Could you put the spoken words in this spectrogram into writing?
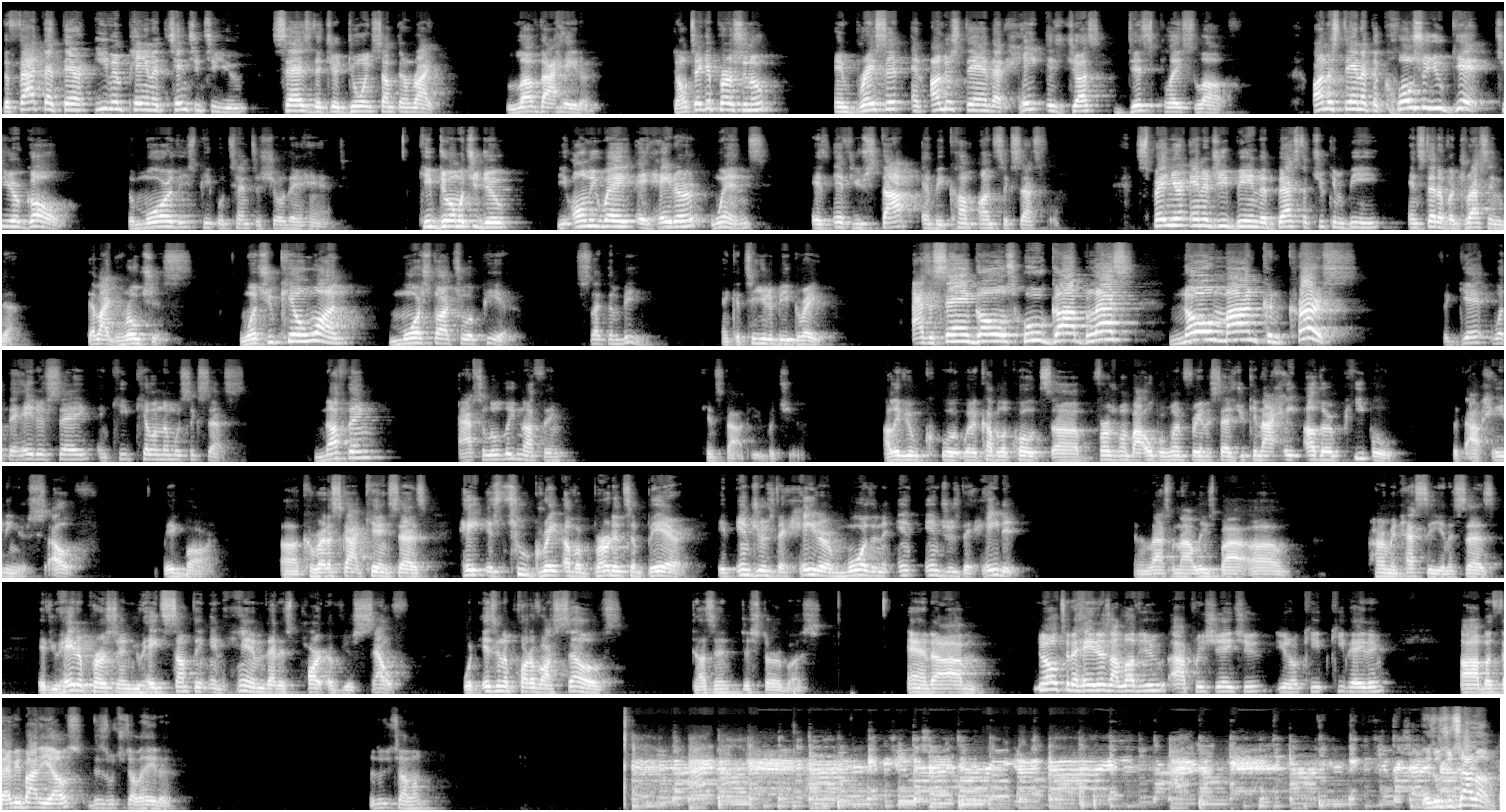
The fact that they're even paying attention to you says that you're doing something right. Love thy hater. Don't take it personal. Embrace it and understand that hate is just displaced love. Understand that the closer you get to your goal, the more these people tend to show their hand. Keep doing what you do. The only way a hater wins is if you stop and become unsuccessful. Spend your energy being the best that you can be instead of addressing them. They're like roaches. Once you kill one, more start to appear. Just let them be and continue to be great. As the saying goes, who God bless, no man can curse. Forget what the haters say and keep killing them with success. Nothing, absolutely nothing, can stop you but you. I'll leave you with a couple of quotes. Uh, first one by Oprah Winfrey, and it says, You cannot hate other people without hating yourself. Big bar. Uh, Coretta Scott King says, Hate is too great of a burden to bear. It injures the hater more than it in- injures the hated. And last but not least, by uh, Hermann Hesse, and it says, If you hate a person, you hate something in him that is part of yourself. What isn't a part of ourselves doesn't disturb us. And um, you know, to the haters, I love you. I appreciate you. You know, keep keep hating. Uh, but for everybody else, this is what you tell a hater. What you tell them. Is what you tell them.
